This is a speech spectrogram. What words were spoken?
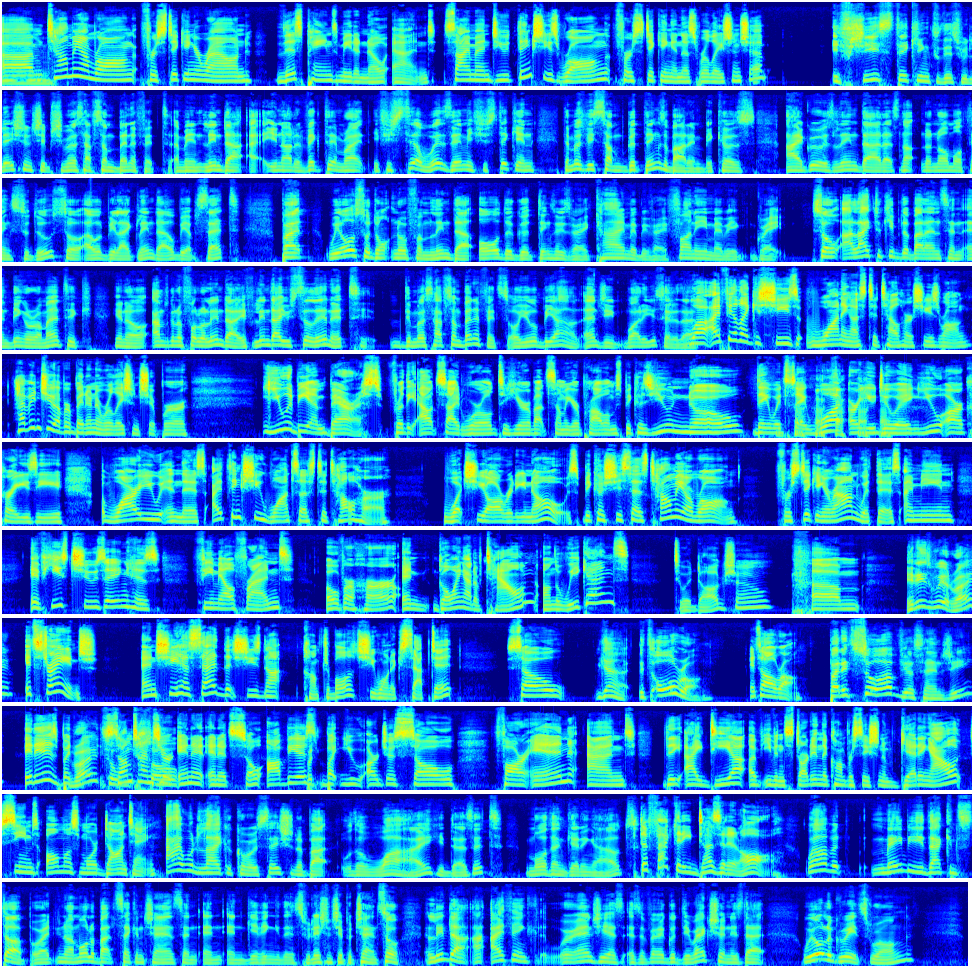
Um, tell me I'm wrong for sticking around. This pains me to no end. Simon, do you think she's wrong for sticking in this relationship? If she's sticking to this relationship, she must have some benefit. I mean, Linda, uh, you're not a victim, right? If you're still with him, if you're sticking, there must be some good things about him because I agree with Linda, that's not the normal things to do. So I would be like Linda, I would be upset. But we also don't know from Linda all the good things. He's very kind, maybe very funny, maybe great. So I like to keep the balance and, and being a romantic, you know, I'm going to follow Linda. If Linda, you're still in it, they must have some benefits or you'll be out. Angie, what do you say to that? Well, I feel like she's wanting us to tell her she's wrong. Haven't you ever been in a relationship where you would be embarrassed for the outside world to hear about some of your problems because you know they would say, What are you doing? You are crazy. Why are you in this? I think she wants us to tell her what she already knows because she says, Tell me I'm wrong for sticking around with this. I mean, if he's choosing his female friend over her and going out of town on the weekends to a dog show, um, it is weird, right? it's strange. And she has said that she's not comfortable. She won't accept it. So Yeah, it's all wrong. it's all wrong. But it's so obvious, Angie. It is, but Right, so- sometimes so- you're in it and it's so obvious, but, you are just so far in. And the idea of even starting the conversation of getting out seems almost more daunting. I would like a conversation about the why he does it more than getting out. The fact that he does it at all. Well, but maybe that can stop, right? You know, I'm all about second chance and, and, and giving this relationship a chance. So, Linda, I, I think where Angie has, has a very good direction is that we all agree it's wrong,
